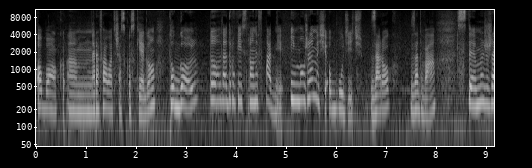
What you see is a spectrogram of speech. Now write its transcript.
obok em, Rafała Trzaskowskiego, to gol do, dla drugiej strony wpadnie. I możemy się obudzić za rok, za dwa, z tym, że,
